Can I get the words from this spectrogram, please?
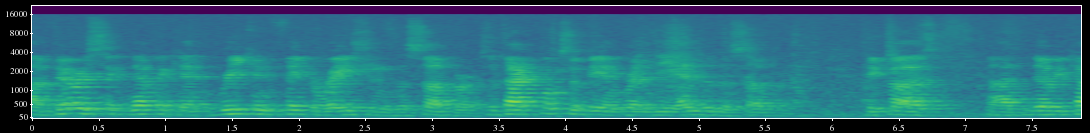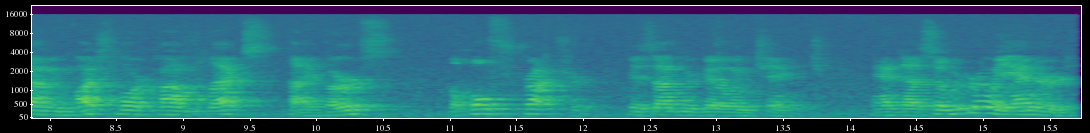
a very significant reconfiguration of the suburbs. In fact, books are being written the end of the suburbs because uh, they're becoming much more complex, diverse. The whole structure is undergoing change. And uh, so we really entered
